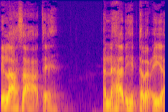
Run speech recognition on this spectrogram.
Ilaa hase ahaatee anna haadihi tabaciya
